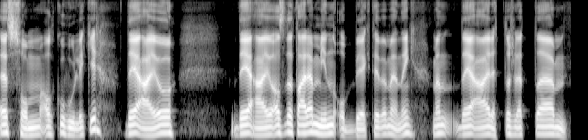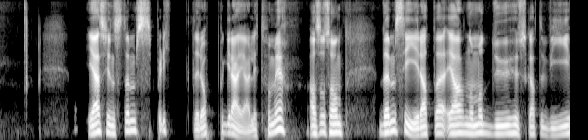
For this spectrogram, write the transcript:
eh, som alkoholiker, det er jo Det er jo Altså, dette er min objektive mening, men det er rett og slett um, Jeg syns de splitter opp greia litt for mye. Altså sånn dem sier at eh, ja, nå må du huske at vi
